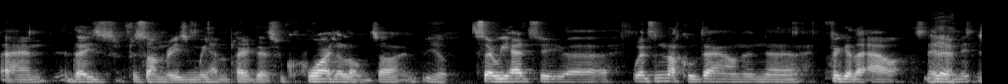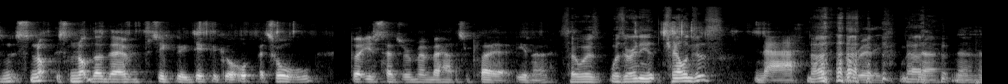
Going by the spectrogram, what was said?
And those, for some reason, we haven't played those for quite a long time. Yep. So we had to uh, we had to knuckle down and uh, figure that out. Yeah. It's not it's not that they're particularly difficult at all, but you just had to remember how to play it. You know. So was was there any challenges? Nah, No. not really. No. no, no, no.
